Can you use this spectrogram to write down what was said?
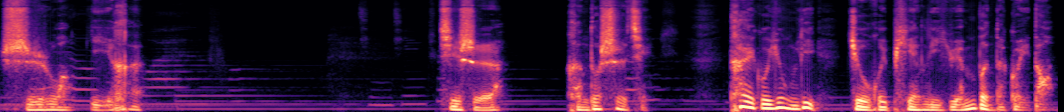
失望遗憾。其实，很多事情太过用力，就会偏离原本的轨道。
